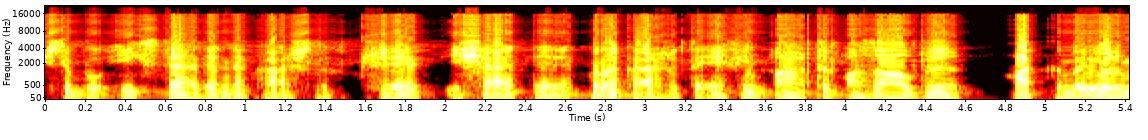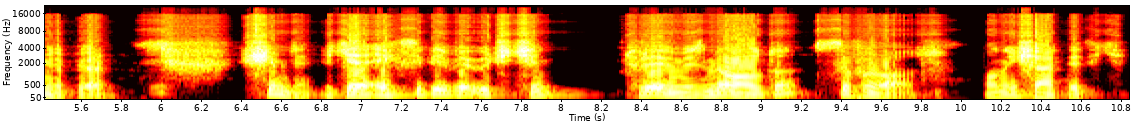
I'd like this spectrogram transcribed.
İşte bu x değerlerine karşılık türev işaretleri. Buna karşılık da f'in artıp azaldığı hakkında yorum yapıyorum. Şimdi bir kere eksi 1 ve 3 için türevimiz ne oldu? 0 oldu. Onu işaretledik.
